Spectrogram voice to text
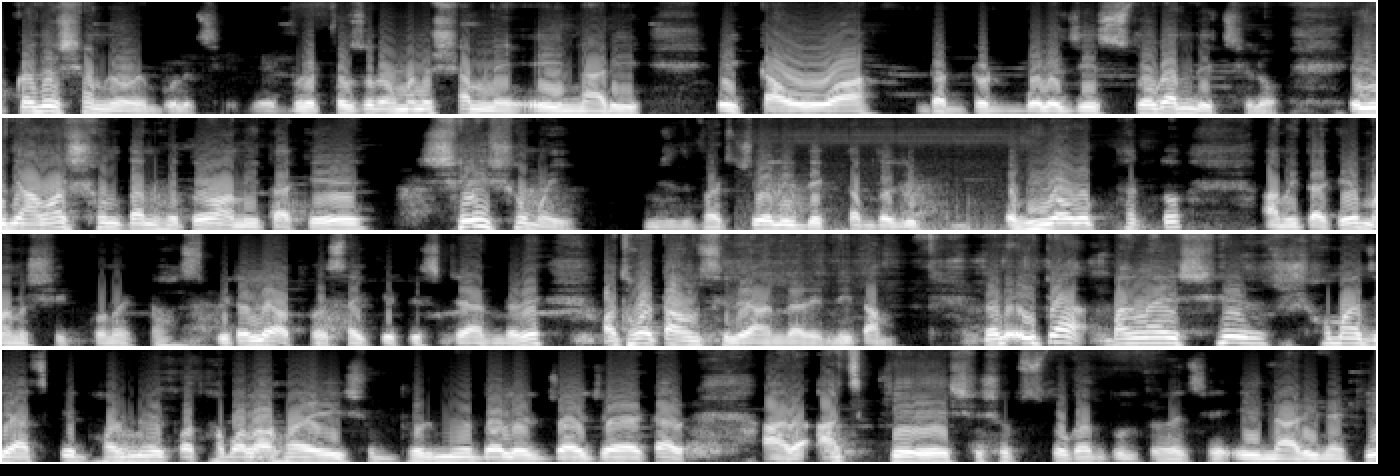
আপনাদের সামনে আমি বলেছি যে অ্যাডভোকেট ফজলুর রহমানের সামনে এই নারী, এই কাউয়া ডট ডট বলে যে স্লোগান দিচ্ছিল এই যদি আমার সন্তান হতো, আমি তাকে সেই সময় আমি যদি ভার্চুয়ালি দেখতাম তার যদি অভিভাবক থাকতো, আমি তাকে মানসিক কোনো একটা হসপিটালে অথবা সাইকিয়াট্রিস্টের আন্ডারে অথবা কাউন্সিলের আন্ডারে নিতাম। কারণ এইটা বাংলাদেশের সমাজে আজকে ধর্মের কথা বলা হয়, এইসব ধর্মীয় দলের জয় জয়াকার, আর আজকে সেসব স্লোগান তুলতে হয়েছে। এই নারী নাকি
